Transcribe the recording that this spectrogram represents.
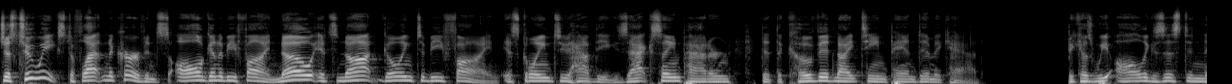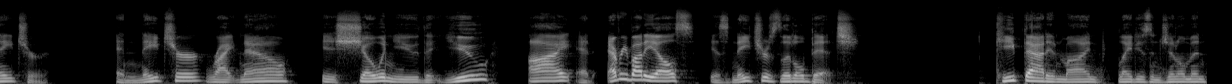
Just 2 weeks to flatten the curve and it's all going to be fine. No, it's not going to be fine. It's going to have the exact same pattern that the COVID-19 pandemic had. Because we all exist in nature. And nature right now is showing you that you, I, and everybody else is nature's little bitch. Keep that in mind, ladies and gentlemen.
